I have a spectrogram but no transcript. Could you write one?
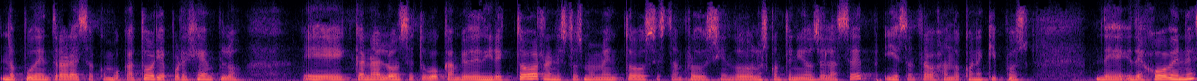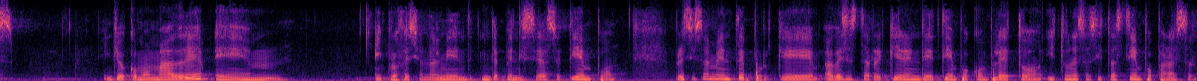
no pude entrar a esa convocatoria, por ejemplo. Eh, Canal 11 tuvo cambio de director, en estos momentos están produciendo los contenidos de la SEP y están trabajando con equipos de, jóvenes. Yo como madre em, y profesional me independicé hace tiempo precisamente porque a veces te requieren de tiempo completo y tú necesitas tiempo para estar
